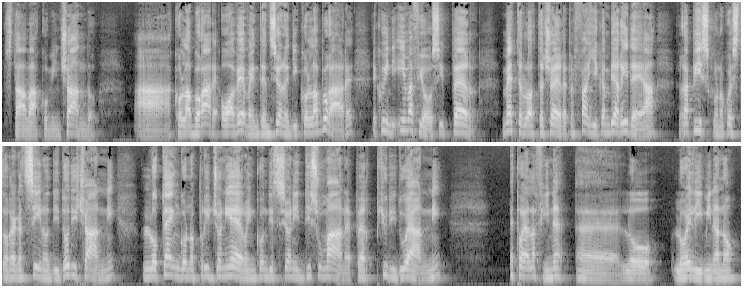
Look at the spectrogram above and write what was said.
stava cominciando a collaborare o aveva intenzione di collaborare e quindi i mafiosi per metterlo a tacere, per fargli cambiare idea, rapiscono questo ragazzino di 12 anni, lo tengono prigioniero in condizioni disumane per più di due anni e poi alla fine eh, lo, lo eliminano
